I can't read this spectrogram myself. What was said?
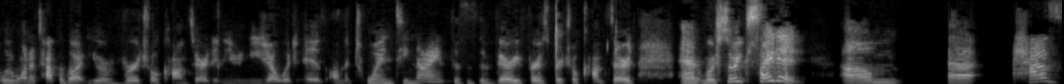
we want to talk about your virtual concert in Indonesia, which is on the 29th. This is the very first virtual concert, and we're so excited. Um, uh, has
